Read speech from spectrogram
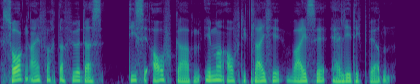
sorgen einfach dafür, dass diese Aufgaben immer auf die gleiche Weise erledigt werden,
